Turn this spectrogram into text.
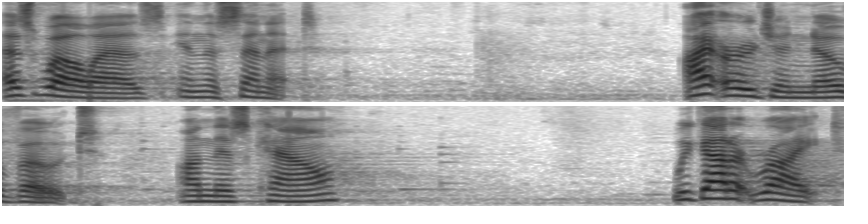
as well as in the Senate, I urge a no vote on this cow. We got it right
